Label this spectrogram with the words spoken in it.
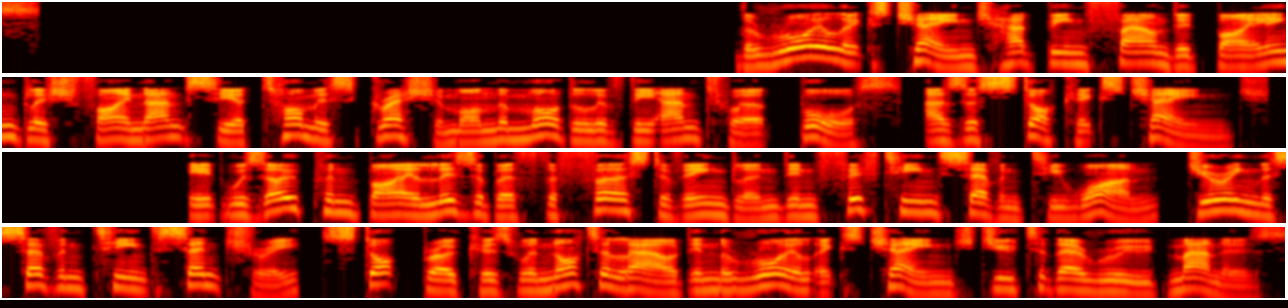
The Royal Exchange had been founded by English financier Thomas Gresham on the model of the Antwerp Bourse, as a stock exchange. It was opened by Elizabeth I of England in 1571. During the 17th century, stockbrokers were not allowed in the Royal Exchange due to their rude manners.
